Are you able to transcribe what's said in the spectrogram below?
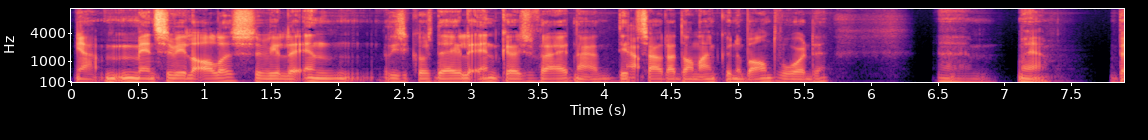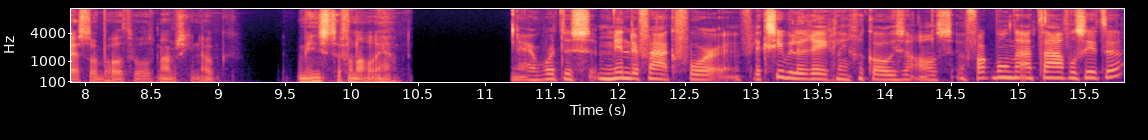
ja, mensen willen alles. Ze willen en risico's delen en keuzevrijheid. Nou, dit zou daar dan aan kunnen beantwoorden. Um, maar ja, best of both worlds, maar misschien ook het minste van al. Ja. Ja, er wordt dus minder vaak voor een flexibele regeling gekozen als vakbonden aan tafel zitten.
